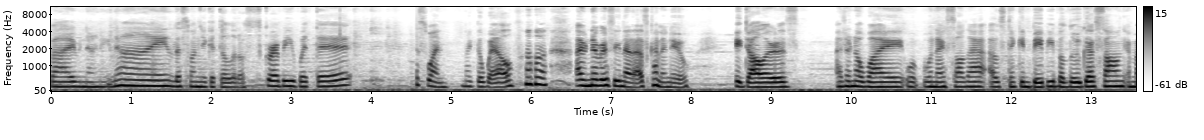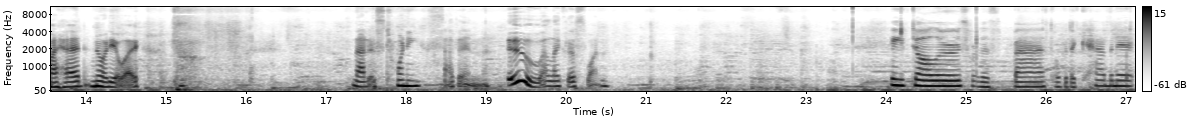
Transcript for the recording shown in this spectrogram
Five ninety nine. This one you get the little scrubby with it. This one, like the whale. I've never seen that. That's kind of new. Eight dollars. I don't know why. When I saw that, I was thinking Baby Beluga song in my head. No idea why. that is 27. Ooh, I like this one. Eight dollars for this bath over the cabinet.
